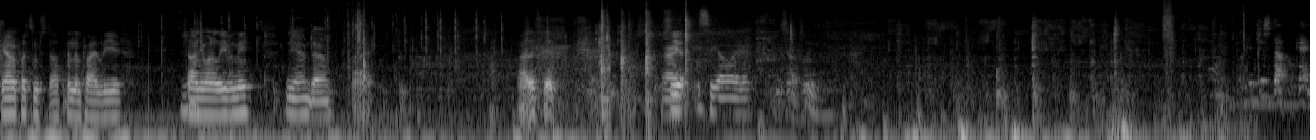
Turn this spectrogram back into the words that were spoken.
Yeah, I'm gonna put some stuff and then probably leave. Mm-hmm. Sean, you want to leave with me? Yeah, I'm down. All right. All right, let's do it. All See ya. See y'all later. Get your stuff, okay?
